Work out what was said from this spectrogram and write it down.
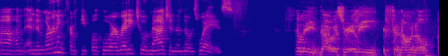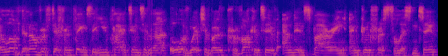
um, and in learning from people who are ready to imagine in those ways. Philly, that was really phenomenal. I love the number of different things that you packed into that, all of which are both provocative and inspiring and good for us to listen to.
